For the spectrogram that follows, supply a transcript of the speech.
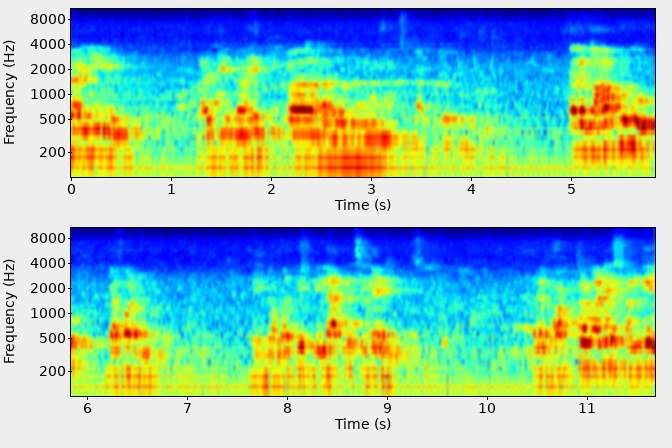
নাই, আজি নহে কি কারণ? তাহলে মহাপ্রভু যখন এই নবদ্বীপ লীলাতে ছিলেন, তাহলে ভক্তগণের সঙ্গে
